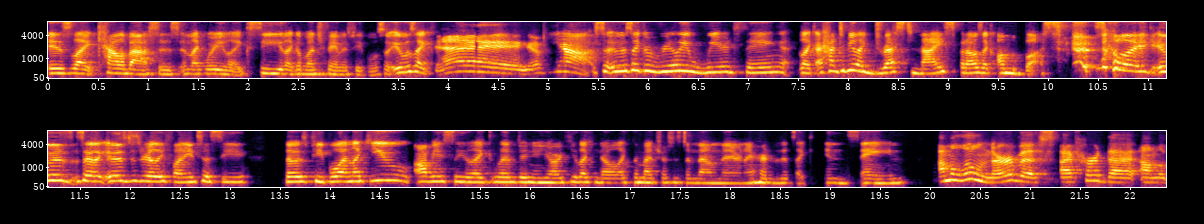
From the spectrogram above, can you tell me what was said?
is like Calabasas and like where you like see like a bunch of famous people. So it was like dang. Yeah. So it was like a really weird thing. Like I had to be like dressed nice, but I was like on the bus. so like it was so like it was just really funny to see those people and like you obviously like lived in New York, you like know like the metro system down there and I heard that it's like insane. I'm a little nervous. I've heard that um, the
